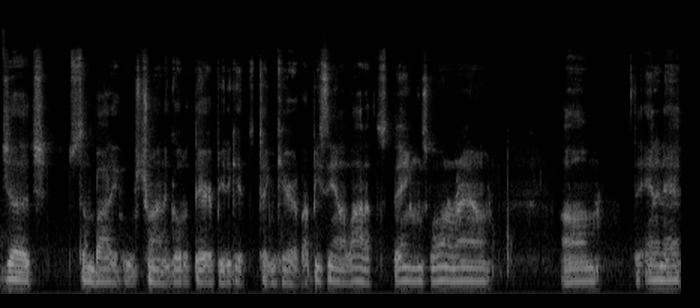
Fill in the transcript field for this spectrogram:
judge somebody who's trying to go to therapy to get taken care of. I be seeing a lot of things going around um, the internet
